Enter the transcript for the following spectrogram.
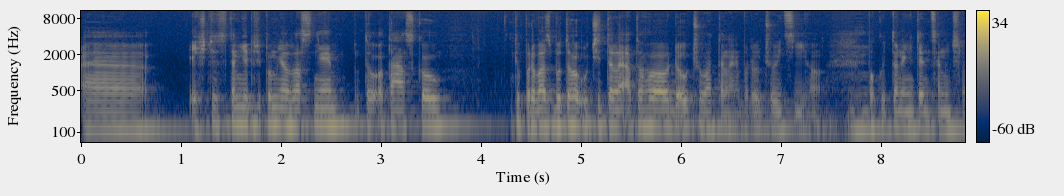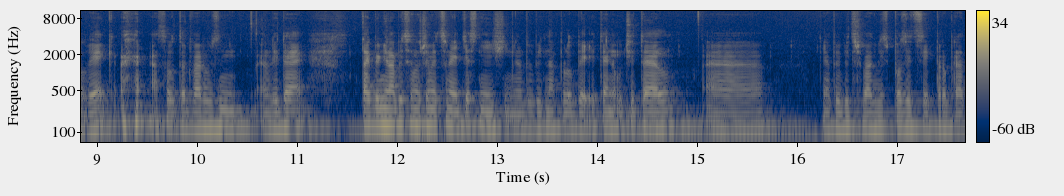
E, ještě jste mě připomněl vlastně tou otázkou, tu provazbu toho učitele a toho doučovatele nebo doučujícího. Mm-hmm. Pokud to není ten samý člověk a jsou to dva různí lidé, tak by měla být samozřejmě co nejtěsnější. Měl by být na palubě i ten učitel, e, Měl by být třeba k dispozici probrat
